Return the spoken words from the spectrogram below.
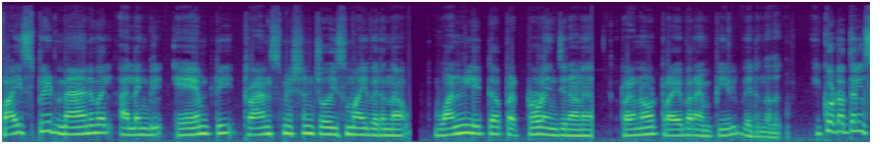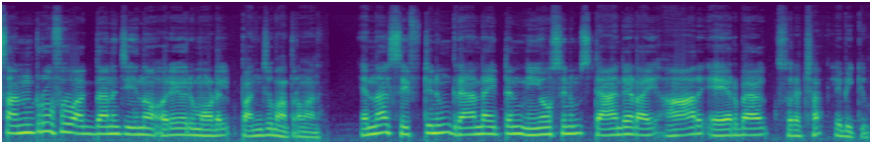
ഫൈവ് സ്പീഡ് മാനുവൽ അല്ലെങ്കിൽ എ എം ടി ട്രാൻസ്മിഷൻ ചോയ്സുമായി വരുന്ന വൺ ലിറ്റർ പെട്രോൾ എഞ്ചിനാണ് റെനോ ട്രൈബർ എം പിയിൽ വരുന്നത്. ഇക്കൂട്ടത്തിൽ സൺറൂഫ് വാഗ്ദാനം ചെയ്യുന്ന ഒരേ ഒരു മോഡൽ പഞ്ച് മാത്രമാണ്. എന്നാൽ സ്വിഫ്റ്റിനും ഗ്രാൻഡ് ഐറ്റൻ നിയോസിനും സ്റ്റാൻഡേർഡായി ആറ് എയർ ബാഗ് സുരക്ഷ ലഭിക്കും.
